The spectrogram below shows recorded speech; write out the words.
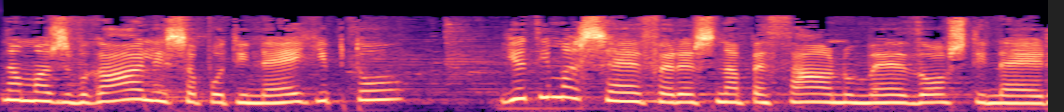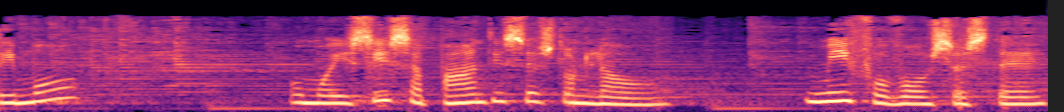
να μας βγάλεις από την Αίγυπτο, γιατί μας έφερες να πεθάνουμε εδώ στην έρημο» Ο Μωυσής απάντησε στον λαό «Μη φοβόσαστε,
